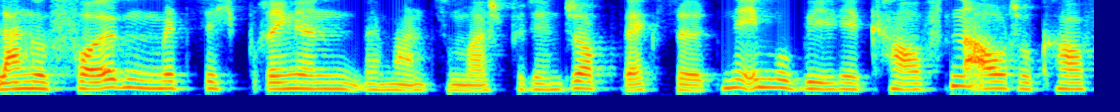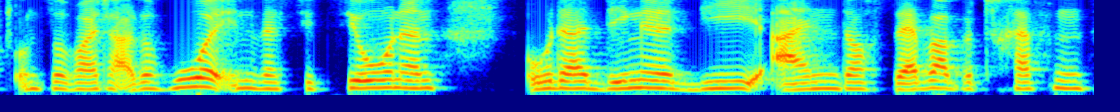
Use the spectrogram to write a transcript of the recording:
lange Folgen mit sich bringen, wenn man zum Beispiel den Job wechselt, eine Immobilie kauft, ein Auto kauft und so weiter. Also hohe Investitionen oder Dinge, die einen doch selber betreffen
